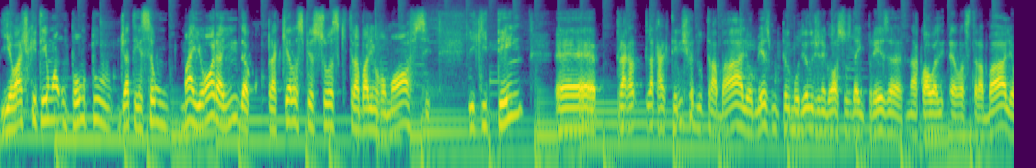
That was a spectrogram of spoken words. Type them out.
E eu acho que tem um, um ponto de atenção maior ainda para aquelas pessoas que trabalham em home office e que tem, é, pra, pela característica do trabalho, ou mesmo pelo modelo de negócios da empresa na qual elas trabalham,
